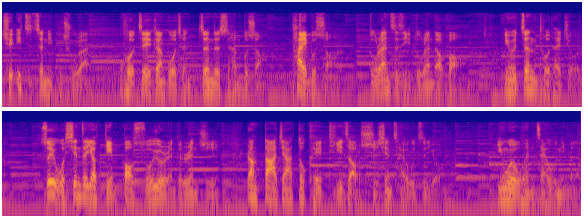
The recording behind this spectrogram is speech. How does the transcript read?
却一直整理不出来。我这一段过程真的是很不爽，太不爽了，堵烂自己，堵烂到爆，因为真的拖太久了。所以我现在要点爆所有人的认知，让大家都可以提早实现财务自由。因为我很在乎你们啊，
